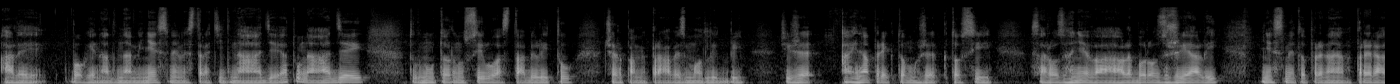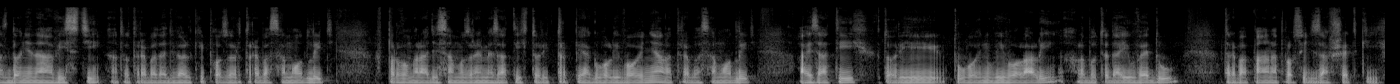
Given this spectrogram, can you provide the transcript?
ale Boh je nad nami, nesmieme stratiť nádej. A tú nádej, tú vnútornú silu a stabilitu čerpame práve z modlitby. Čiže aj napriek tomu, že kto si sa rozhnevá alebo rozžiali, nesmie to prerásť do nenávisti. Na to treba dať veľký pozor, treba sa modliť. Prvom rade samozrejme za tých, ktorí trpia kvôli vojne, ale treba sa modliť aj za tých, ktorí tú vojnu vyvolali, alebo teda ju vedú. Treba pána prosiť za všetkých.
